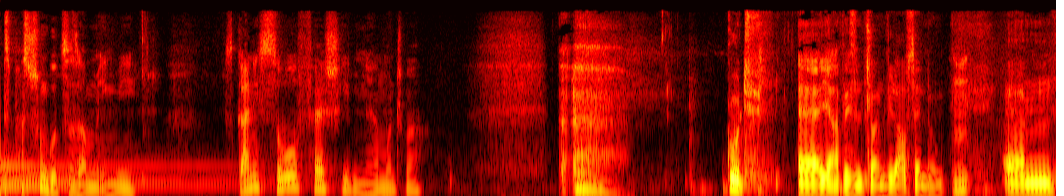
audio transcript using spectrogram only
Das passt schon gut zusammen irgendwie. Ist gar nicht so verschieden, ja, manchmal. Gut, äh, ja, wir sind schon wieder auf Sendung. Mhm. Ähm,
